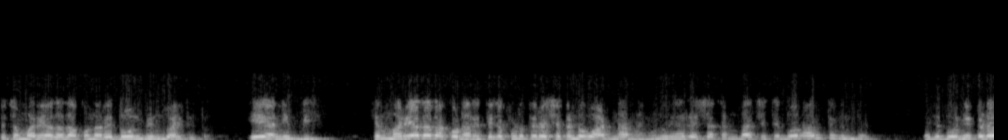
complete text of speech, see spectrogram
त्याच्या मर्यादा दाखवणारे दोन बिंदू आहेत तिथं ए आणि बी. हे मर्यादा दाखवणार आहेत. त्याच्या पुढे ते रेषाखंड वाढणार नाही. म्हणून या रेषाखंडाचे ते दोन अंत्यबिंदू आहेत. म्हणजे दोन्हीकडे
